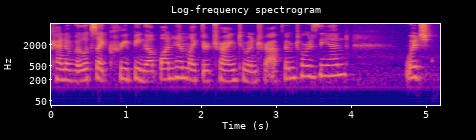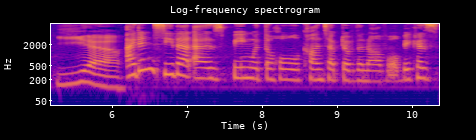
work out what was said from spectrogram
kind of it looks like creeping up on him like they're trying to entrap him towards the end which yeah. I didn't see that as being with the whole concept of the novel because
